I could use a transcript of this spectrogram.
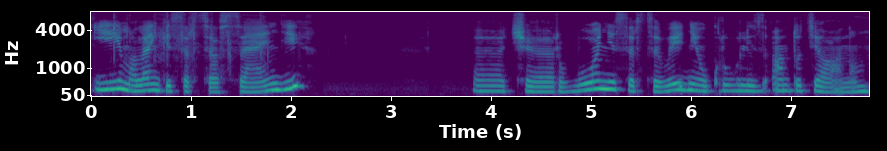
і маленькі серця Сенді, е, червоні, серцевидні, округлі з антоціаном.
